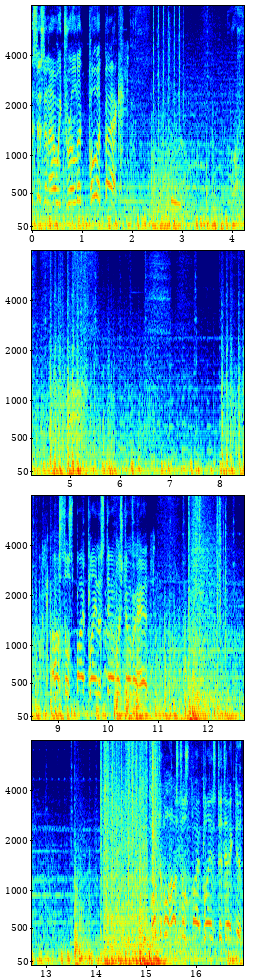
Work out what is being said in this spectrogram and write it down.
This isn't how we drilled it. Pull it back. Hostile spy plane established overhead. Multiple hostile spy planes detected.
